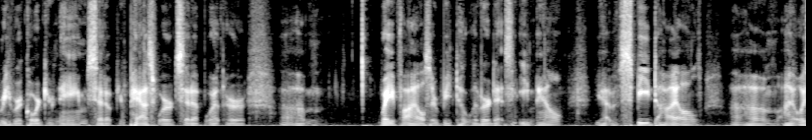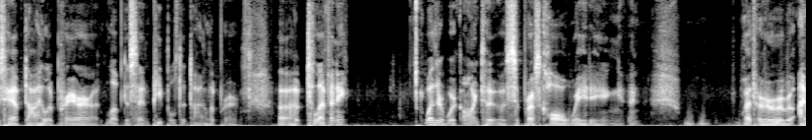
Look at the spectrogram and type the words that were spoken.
re-record your name, set up your password, set up whether um, WAV files are be delivered as email. You have speed dial. Um, I always have dial a prayer. I love to send people to dial a prayer. Uh, telephony, whether we're going to suppress call waiting and whether I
